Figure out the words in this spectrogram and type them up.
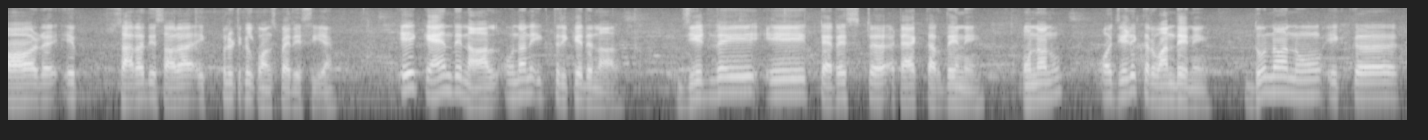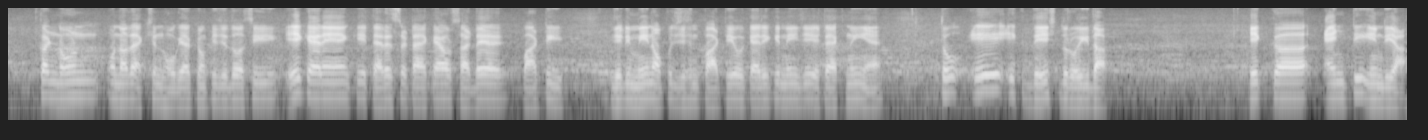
ਔਰ ਇਹ ਸਾਰਾ ਦੇ ਸਾਰਾ ਇੱਕ ਪੋਲੀਟੀਕਲ ਕਨਸਪੀਰੇਸੀ ਹੈ। ਇਹ ਕਹਿਣ ਦੇ ਨਾਲ, ਉਹਨਾਂ ਨੇ ਇੱਕ ਤਰੀਕੇ ਦੇ ਨਾਲ ਜਿਹੜੇ ਇਹ ਟੈਰਰਿਸਟ ਅਟੈਕ ਕਰਦੇ ਨੇ, ਉਹਨਾਂ ਨੂੰ ਔਰ ਜਿਹੜੇ ਕਰਵਾਉਂਦੇ ਨੇ, ਦੋਨਾਂ ਨੂੰ ਇੱਕ ਕੰਡੋਨ ਉਹਨਾਂ ਦਾ ਐਕਸ਼ਨ ਹੋ ਗਿਆ, ਕਿਉਂਕਿ ਜਦੋਂ ਅਸੀਂ ਇਹ ਕਹਿ ਰਹੇ ਹਾਂ ਕਿ ਟੈਰਰਿਸਟ ਅਟੈਕ ਹੈ ਔਰ ਸਾਡੇ ਪਾਰਟੀ ਜਿਹੜੀ ਮੇਨ ਆਪੋਜੀਸ਼ਨ ਪਾਰਟੀ ਉਹ ਕਹਿ ਰਹੀ ਕਿ ਨਹੀਂ ਜੀ ਅਟੈਕ ਨਹੀਂ ਹੈ। ਤਾਂ ਇਹ ਇੱਕ ਦੇਸ਼ ਦਰੋਹੀ ਦਾ ਇੱਕ ਐਂਟੀ ਇੰਡੀਆ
